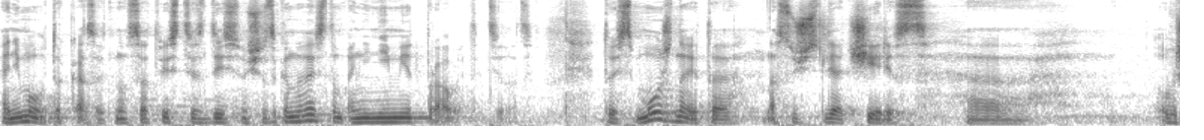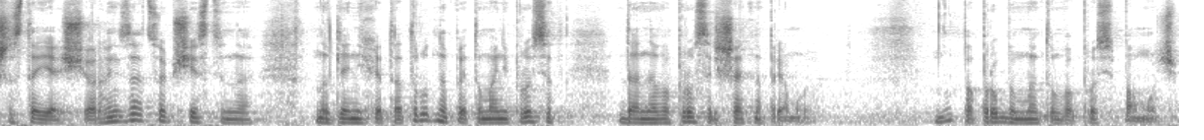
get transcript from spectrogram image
они могут оказывать, но в соответствии с действующим законодательством они не имеют права это делать. То есть можно это осуществлять через вышестоящую организацию общественную, но для них это трудно, поэтому они просят данный вопрос решать напрямую. Ну, попробуем в этом вопросе помочь.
